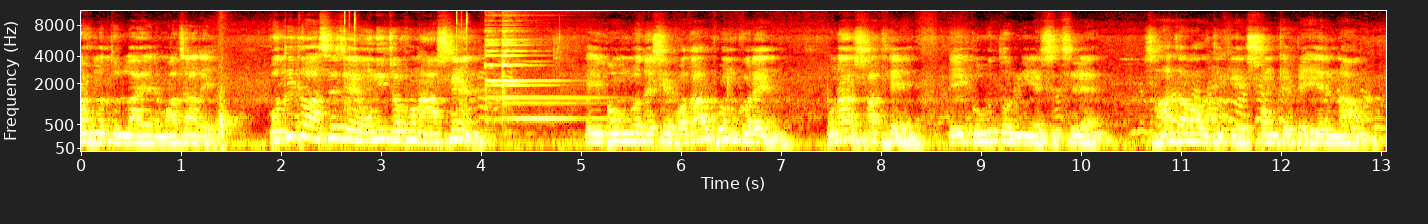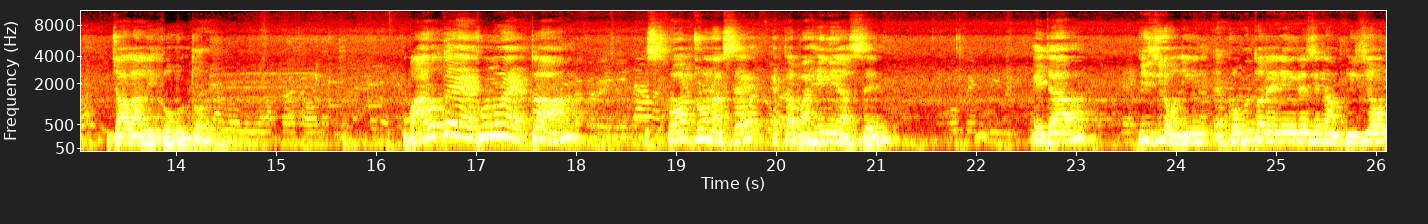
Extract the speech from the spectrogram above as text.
রহমতুল্লাহের মাজারে। কথিত আছে যে উনি যখন আসেন, এই বঙ্গদেশে পদার্পণ করেন ওনার সাথে এই কবুতর নিয়ে এসেছিলেন। শাহজালাল থেকে সংক্ষেপে এর নাম জালালি কবুতর। ভারতে এখনও একটা স্কোয়াড্রন আছে, একটা বাহিনী আছে। এটা পিজিয়ন ইং- কবুতরের ইংরেজি নাম পিজিয়ন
